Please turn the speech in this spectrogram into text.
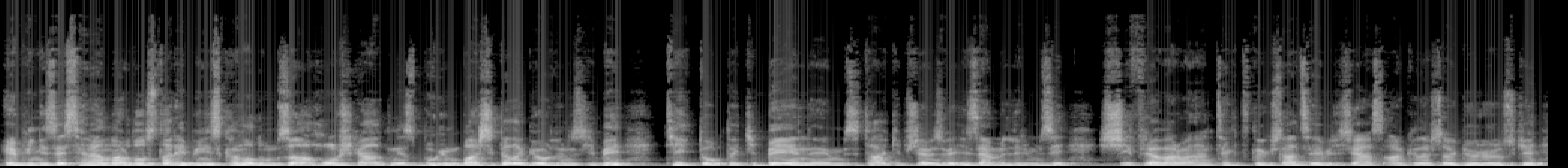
Hepinize selamlar dostlar. Hepiniz kanalımıza hoş geldiniz. Bugün başlıkta da gördüğünüz gibi TikTok'taki beğenilerimizi, takipçilerimizi ve izlenmelerimizi şifre vermeden tek tıkla yükseltebileceğiz. Arkadaşlar görüyoruz ki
